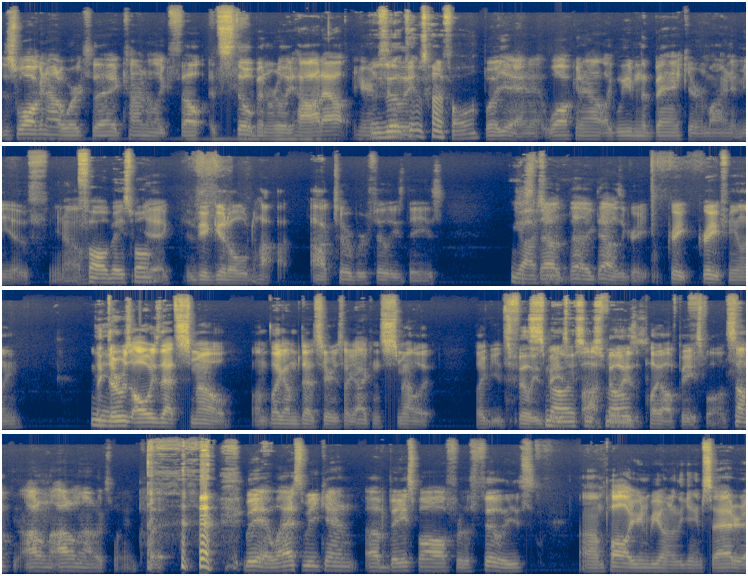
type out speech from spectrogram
just walking out of work today. It kind of like felt it's still been really hot out here It in was, Philly. it was kind of fall but yeah, and it, walking out, like leaving the bank, it reminded me of you know, fall baseball. yeah, the good old hot October Phillies days. Gotcha. That, that, like, that was a great, great, great feeling. Like Yeah. there was always that smell. Um, like I'm dead serious. Like I can smell it. Like it's Phillies Smelling baseball. Phillies smells. playoff baseball. It's something I don't. I don't know how to explain. But but yeah, last weekend of baseball for the Phillies. Um, Paul, you're gonna be going to the game Saturday.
